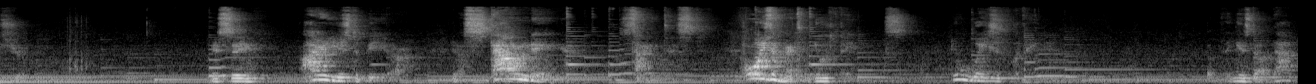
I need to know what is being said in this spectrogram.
true. You see, I used to be a, an astounding scientist, always inventing new things, new ways of living. But the thing is, though, that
